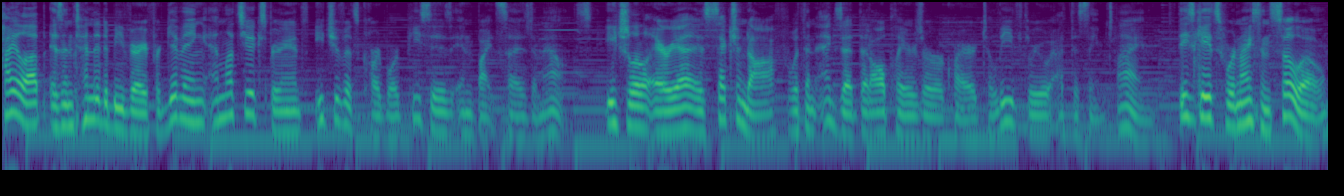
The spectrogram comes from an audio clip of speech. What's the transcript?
Pile Up is intended to be very forgiving and lets you experience each of its cardboard pieces in bite-sized amounts. Each little area is sectioned off with an exit that all players are required to leave through at the same time. These gates were nice and solo,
